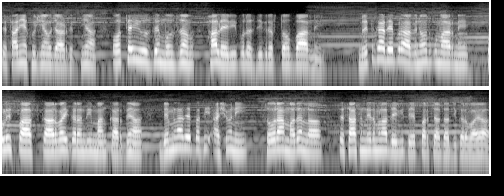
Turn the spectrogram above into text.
ਤੇ ਸਾਰੀਆਂ ਖੁਸ਼ੀਆਂ ਉਜਾੜ ਦਿੱਤੀਆਂ, ਉੱਥੇ ਹੀ ਉਸ ਦੇ ਮੁਲਜ਼ਮ ਹਾਲੇ ਵੀ ਪੁਲਿਸ ਦੀ ਗ੍ਰਿਫਤ ਤੋਂ ਬਾਹਰ ਨੇ। ਮ੍ਰਿਤਕਾ ਦੇ ਭਰਾ ਵਿਨੋਦ ਕੁਮਾਰ ਨੇ ਪੁਲਿਸ ਪਾਸ ਕਾਰਵਾਈ ਕਰਨ ਦੀ ਮੰਗ ਕਰਦਿਆਂ ਬਿਮਲਾ ਦੇ ਪਤੀ ਅਸ਼ਵਨੀ, ਸੋਹਰਾ ਮਦਨ ਤੇ ਸੱਸ ਨਿਰਮਲਾ ਦੇਵੀ ਤੇ ਪਰਚਾ ਦਰਜ ਕਰਵਾਇਆ।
